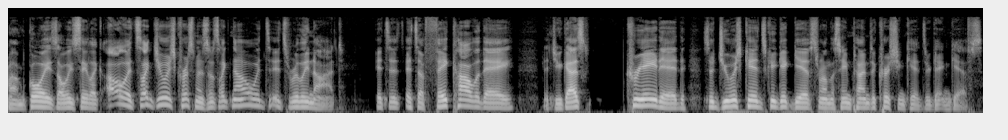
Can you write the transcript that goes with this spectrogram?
um, goys always say like, "Oh, it's like Jewish Christmas." It's like, no, it's it's really not. It's a, it's a fake holiday that you guys created so Jewish kids could get gifts around the same time the Christian kids are getting gifts.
